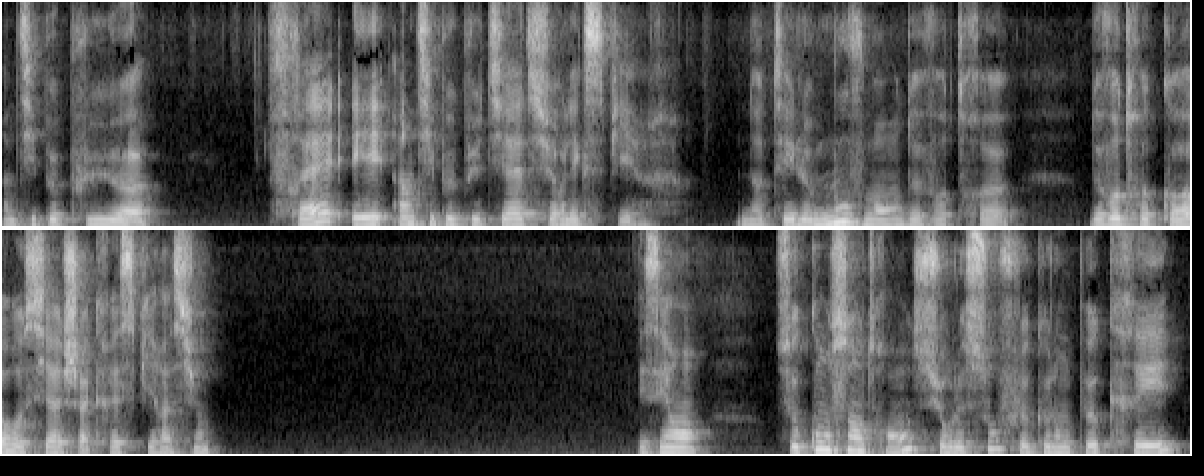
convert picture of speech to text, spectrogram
un petit peu plus euh, frais et un petit peu plus tiède sur l'expire. Notez le mouvement de votre, de votre corps aussi à chaque respiration. Et c'est en se concentrant sur le souffle que l'on peut créer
